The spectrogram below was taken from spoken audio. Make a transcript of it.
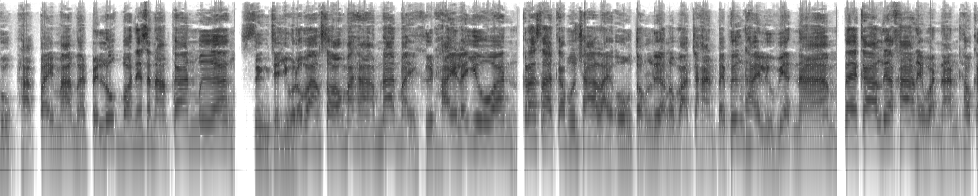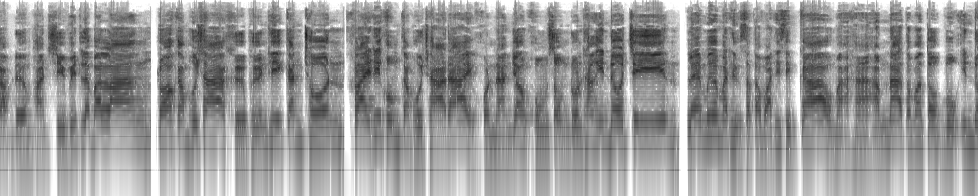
ถูกผลักไปมาเหมือนเป็นลูกบอลในสนามการเมือง ซึ่งจะอยู่ระหว่างสองมหาอำนาจใหม่คือไทยและยวน กษัตริย์กัมพูชาหลายองค์ต้องเลือกระหว่างจะหันไปพึ่งไทยหรือเวียดนาม แต่การเลือกข้างในวันนั้นเท่ากับเดิมพันชีวิตและบัลลัง เพราะกัมพูชาคือพื้นที่กันชน ใครที่คุมกัมพูชาได้คนนั้นย่อมคุมสมดุลทั้งอินโดจีน และเมื่อมาถึงศตวรรษที่ 19 มหาอำนาจตะวันตกบุกอินโด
